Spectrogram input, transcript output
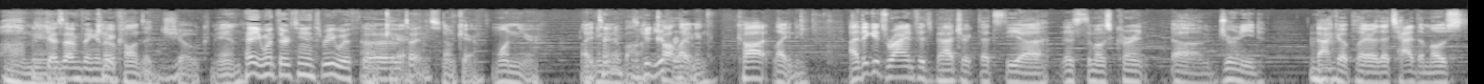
oh man. Guys, I'm thinking Kerry of- Collins a joke, man. Hey, you went 13 and three with uh, the. Titans. Don't care. One year. Lightning in a It's a bomb. good year Caught lightning. Caught lightning. I think it's Ryan Fitzpatrick. That's the uh, that's the most current uh, journeyed Mm-hmm. backup player that's had the most.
